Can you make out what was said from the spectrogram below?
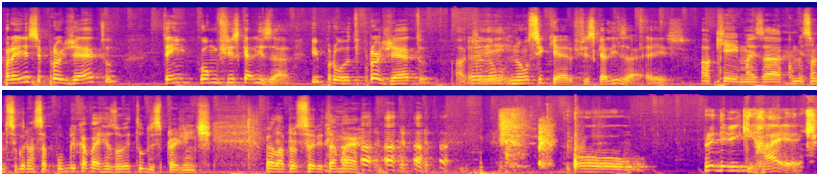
para esse projeto, tem como fiscalizar. E para o outro projeto, okay. não, não, se quer fiscalizar. É isso. Ok, mas a Comissão de Segurança Pública vai resolver tudo isso para a gente. Vai lá, professor Itamar. o Frederick Hayek,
